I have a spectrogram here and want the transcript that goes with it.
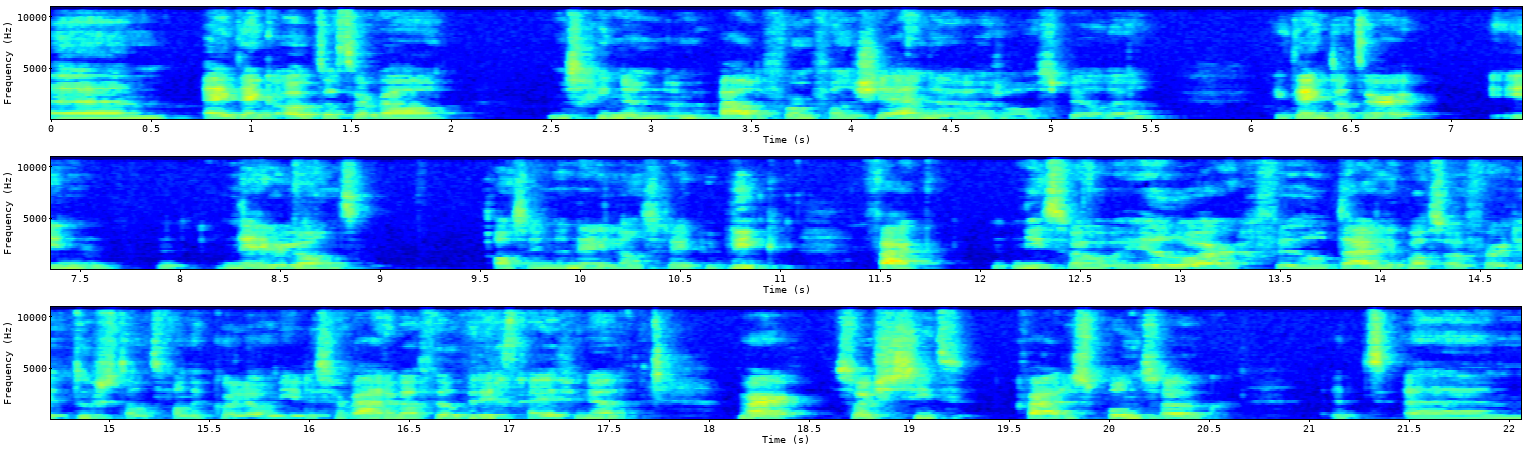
Ehm, en ik denk ook dat er wel misschien een, een bepaalde vorm van gêne een rol speelde. Ik denk dat er in Nederland, als in de Nederlandse Republiek, vaak niet zo heel erg veel duidelijk was over de toestand van de kolonie. Dus er waren wel veel berichtgevingen, maar zoals je ziet qua respons ook, het, ehm,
